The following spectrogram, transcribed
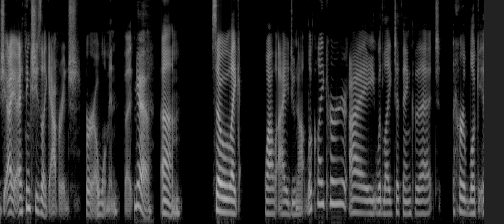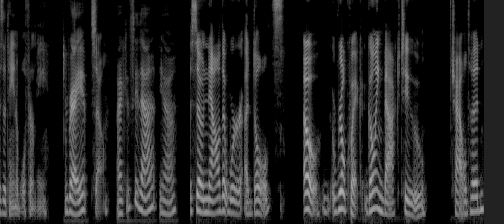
she I, I think she's like average for a woman, but Yeah. um so like while I do not look like her, I would like to think that her look is attainable for me. Right. So I can see that. Yeah. so now that we're adults oh real quick going back to childhood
